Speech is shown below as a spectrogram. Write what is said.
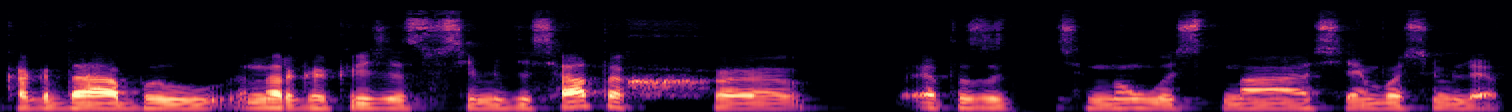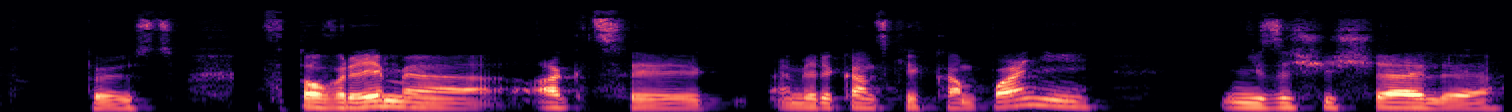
когда был энергокризис в 70-х, э, это затянулось на 7-8 лет. То есть в то время акции американских компаний не защищали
